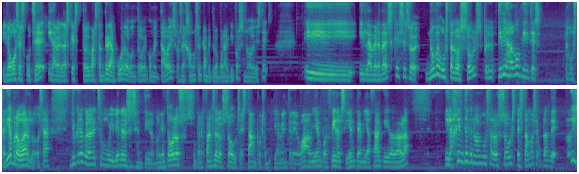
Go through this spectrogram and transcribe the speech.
y luego os escuché, y la verdad es que estoy bastante de acuerdo con todo lo que comentabais. Os dejamos el capítulo por aquí por si no lo visteis. Y, y la verdad es que es eso, no me gustan los Souls, pero tiene algo que dices, me gustaría probarlo. O sea, yo creo que lo han hecho muy bien en ese sentido, porque todos los superfans de los Souls están, pues obviamente, de, wow, bien, por fin el siguiente Miyazaki, bla, bla, bla. Y la gente que no nos gusta los Souls estamos en plan de, uy,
